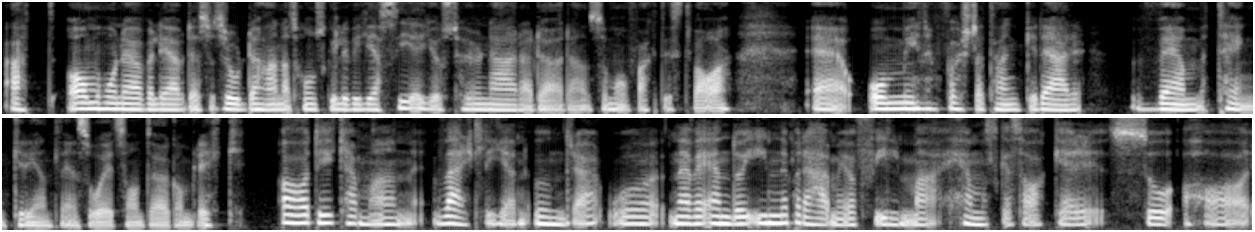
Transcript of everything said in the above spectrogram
Att om hon överlevde så trodde han att hon skulle vilja se just hur nära döden som hon faktiskt var. Eh, och min första tanke det är, vem tänker egentligen så i ett sånt ögonblick? Ja, det kan man verkligen undra. Och när vi ändå är inne på det här med att filma hemska saker så har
